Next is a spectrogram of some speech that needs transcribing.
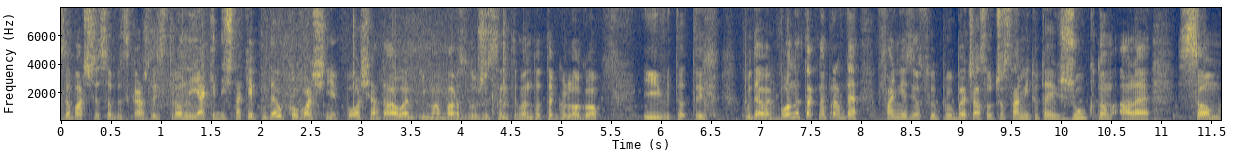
zobaczcie sobie z każdej strony. Ja kiedyś takie pudełko właśnie posiadałem i mam bardzo duży sentyment do tego logo i do tych pudełek, bo one tak naprawdę fajnie zniosły próbę czasu. Czasami tutaj żółkną, ale są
